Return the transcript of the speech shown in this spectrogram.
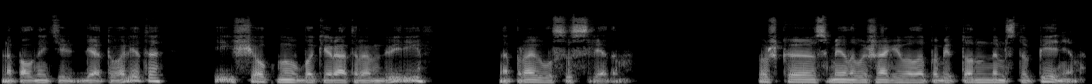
наполнитель для туалета и, щелкнув блокиратором двери, направился следом. Кошка смело вышагивала по бетонным ступеням,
